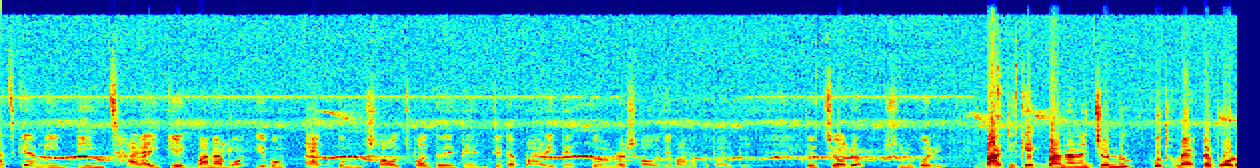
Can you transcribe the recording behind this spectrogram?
আজকে আমি ডিম ছাড়াই কেক বানাবো এবং একদম সহজ পদ্ধতিতে যেটা বাড়িতে তোমরা সহজে বানাতে পারবে। তো চলো শুরু করি। বাটি কেক বানানোর জন্য প্রথমে একটা বড়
